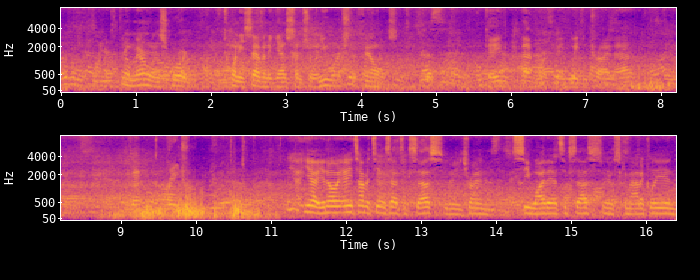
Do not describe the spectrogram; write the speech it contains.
You know, Maryland scored 27 against them, so when you watch the films, okay, that worked, maybe we can try that. Is that range yeah, yeah, you know, anytime a team has had success, you know, you try and see why they had success, you know, schematically, and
